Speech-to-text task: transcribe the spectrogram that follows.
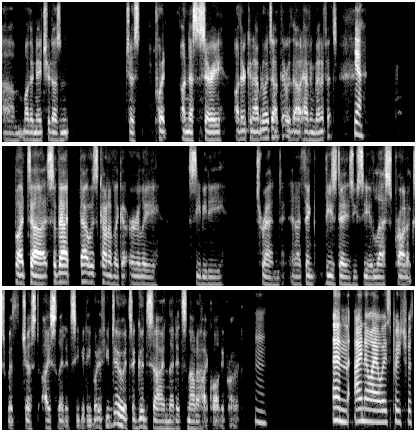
Um, Mother Nature doesn't just put unnecessary other cannabinoids out there without having benefits. Yeah. But uh, so that that was kind of like an early CBD trend, and I think these days you see less products with just isolated CBD. But if you do, it's a good sign that it's not a high quality product. And I know I always preach with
